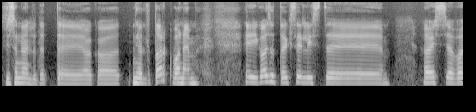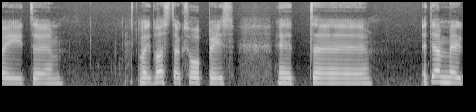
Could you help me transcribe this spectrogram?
siis on öeldud, et äh, aga nii-öelda tark vanem ei kasutaks sellist äh, asja, vaid äh,, vaid vastaks hoopis, et äh, et jah, me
